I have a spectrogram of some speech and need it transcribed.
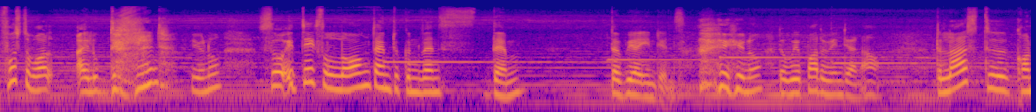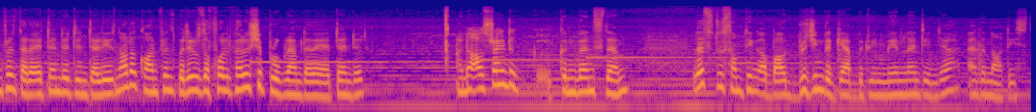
first of all, I look different, you know. So it takes a long time to convince them that we are Indians, you know, that we're part of India now. The last uh, conference that I attended in Delhi is not a conference, but it was a full fellowship program that I attended. And I was trying to convince them, let's do something about bridging the gap between mainland India and the Northeast.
